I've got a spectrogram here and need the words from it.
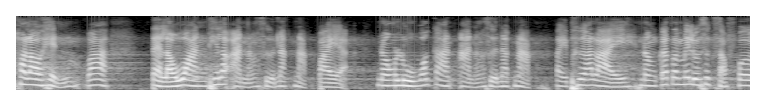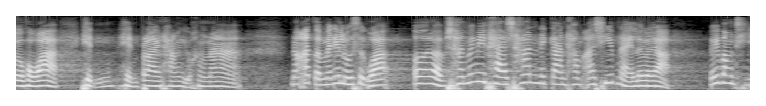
พอเราเห็นว่าแต่ละวันที่เราอ่านหนังสือหนักๆไปอะน้องรู้ว่าการอ่านหนังสือหนักๆ ไปเพื่ออะไร น้องก็จะไม่รู้สึกซัฟเฟอร์เพราะว่าเห็นเห็นปลายทางอยู่ข้างหน้า น้องอาจจะไม่ได้รู้สึกว่า เออแบบฉันไม่มีแพชชั่นในการทำอาชีพไหนเลยอะ เฮ้ยบางที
